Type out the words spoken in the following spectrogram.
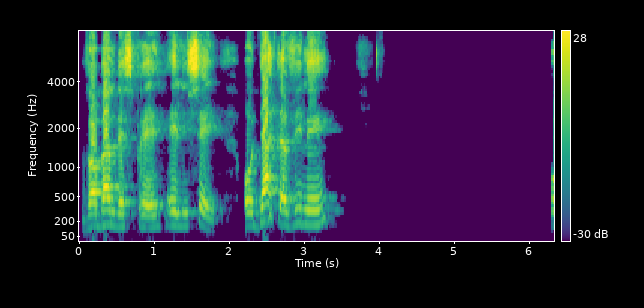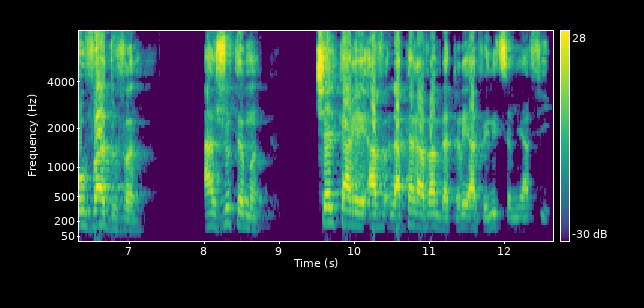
Vorbeam despre Elisei. Odată vine o vaduvă. Ajută-mă. Cel care, la care aveam datorie a venit să-mi ia fi.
